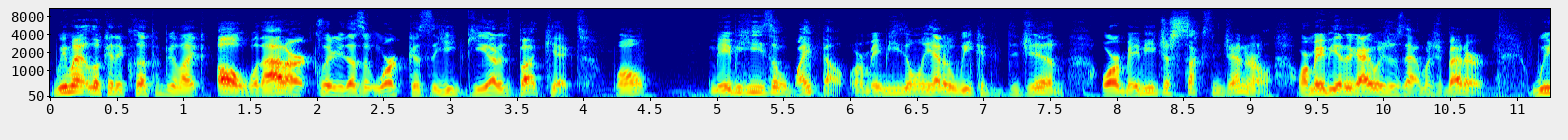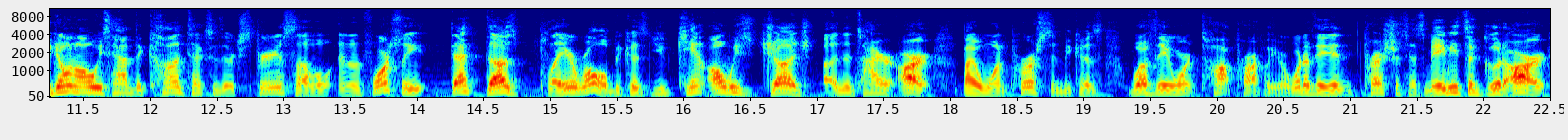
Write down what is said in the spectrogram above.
We might look at a clip and be like, oh, well, that art clearly doesn't work because he, he got his butt kicked. Well, maybe he's a white belt, or maybe he's only had a week at the gym, or maybe he just sucks in general, or maybe the other guy was just that much better. We don't always have the context of their experience level, and unfortunately, that does play a role because you can't always judge an entire art by one person because what if they weren't taught properly, or what if they didn't pressure test? Maybe it's a good art,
